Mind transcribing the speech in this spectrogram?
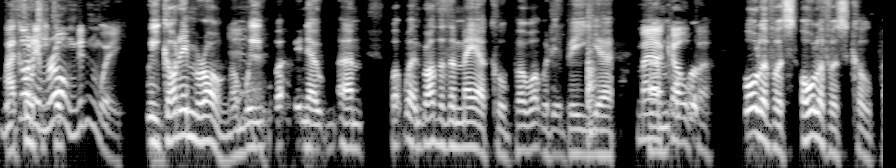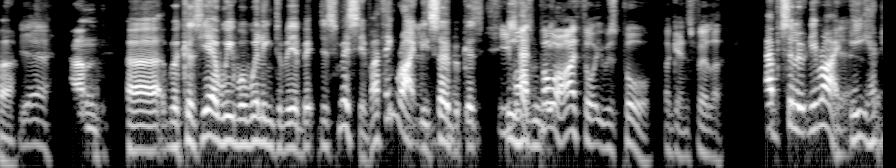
We I got him he did- wrong, didn't we? We got him wrong, and we, you know, um, what, well, rather than mea culpa, what would it be? Uh, Mea Um, culpa. all of us, all of us culpa, Yeah. um, uh, because yeah, we were willing to be a bit dismissive. I think rightly so because He, he, was poor. been- I thought he was poor against Villa. absolutely right. Yeah. He had,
